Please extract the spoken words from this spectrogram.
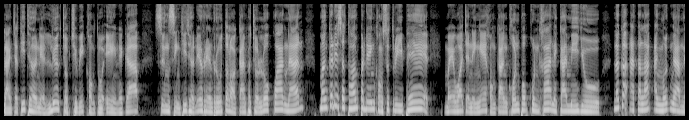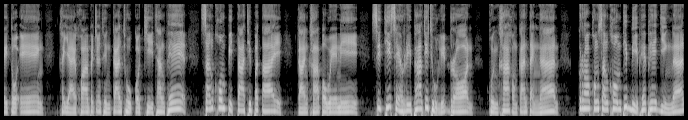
หลังจากที่เธอเนี่ยเลือกจบชีวิตของตัวเองนะครับ ซึ่งสิ่งที่เธอได้เรียนรู้ตลอดการผจญโลกกว้างนั้น มันก็ได้สะท้อนประเด็นของสตรีเพศ ไม่ว่าจะในแง่ของการค้นพบคุณค่าในการมีอยู่ แล้วก็อัตลักษณ์อันงดงามในตัวเอง ขยายความไปจนถึงการถูกกดขี่ทางเพศ สังคมปิดตาธิปไตย การค้าประเวณี สิทธิเสรีภาพที่ถูกลิดรอน คุณค่าของการแต่งงาน กรอบของสังคมที่บีบให้เพศหญิงนั้น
